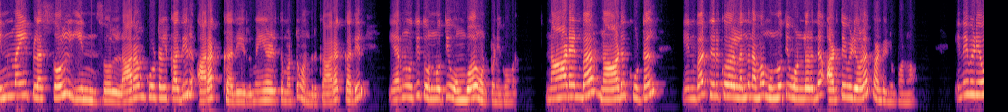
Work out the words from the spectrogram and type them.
இன்மை பிளஸ் சொல் இன் சொல். அறம் கூட்டல் கதிர் அறக்கதிர் மெய்யெழுத்து மட்டும் வந்திருக்கு. அறக்கதிர் இருநூத்தி தொண்ணூத்தி ஒன்பது நோட் பண்ணிக்கோங்க. நாடென்ப நாடு கூட்டல் என்ப திருக்குறள்ல இருந்து நம்ம முன்னூத்தி ஒன்னுல இருந்து அடுத்த வீடியோல கண்டினியூ பண்ணலாம். இந்த வீடியோ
